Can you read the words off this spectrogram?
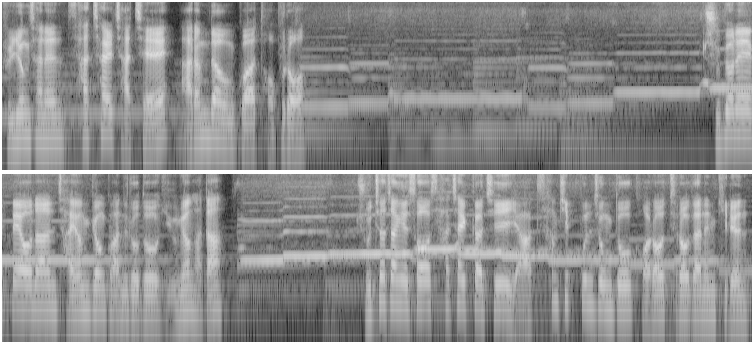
불령사는 사찰 자체의 아름다움과 더불어 주변의 빼어난 자연경관으로도 유명하다. 주차장에서 사찰까지 약 30분 정도 걸어 들어가는 길은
